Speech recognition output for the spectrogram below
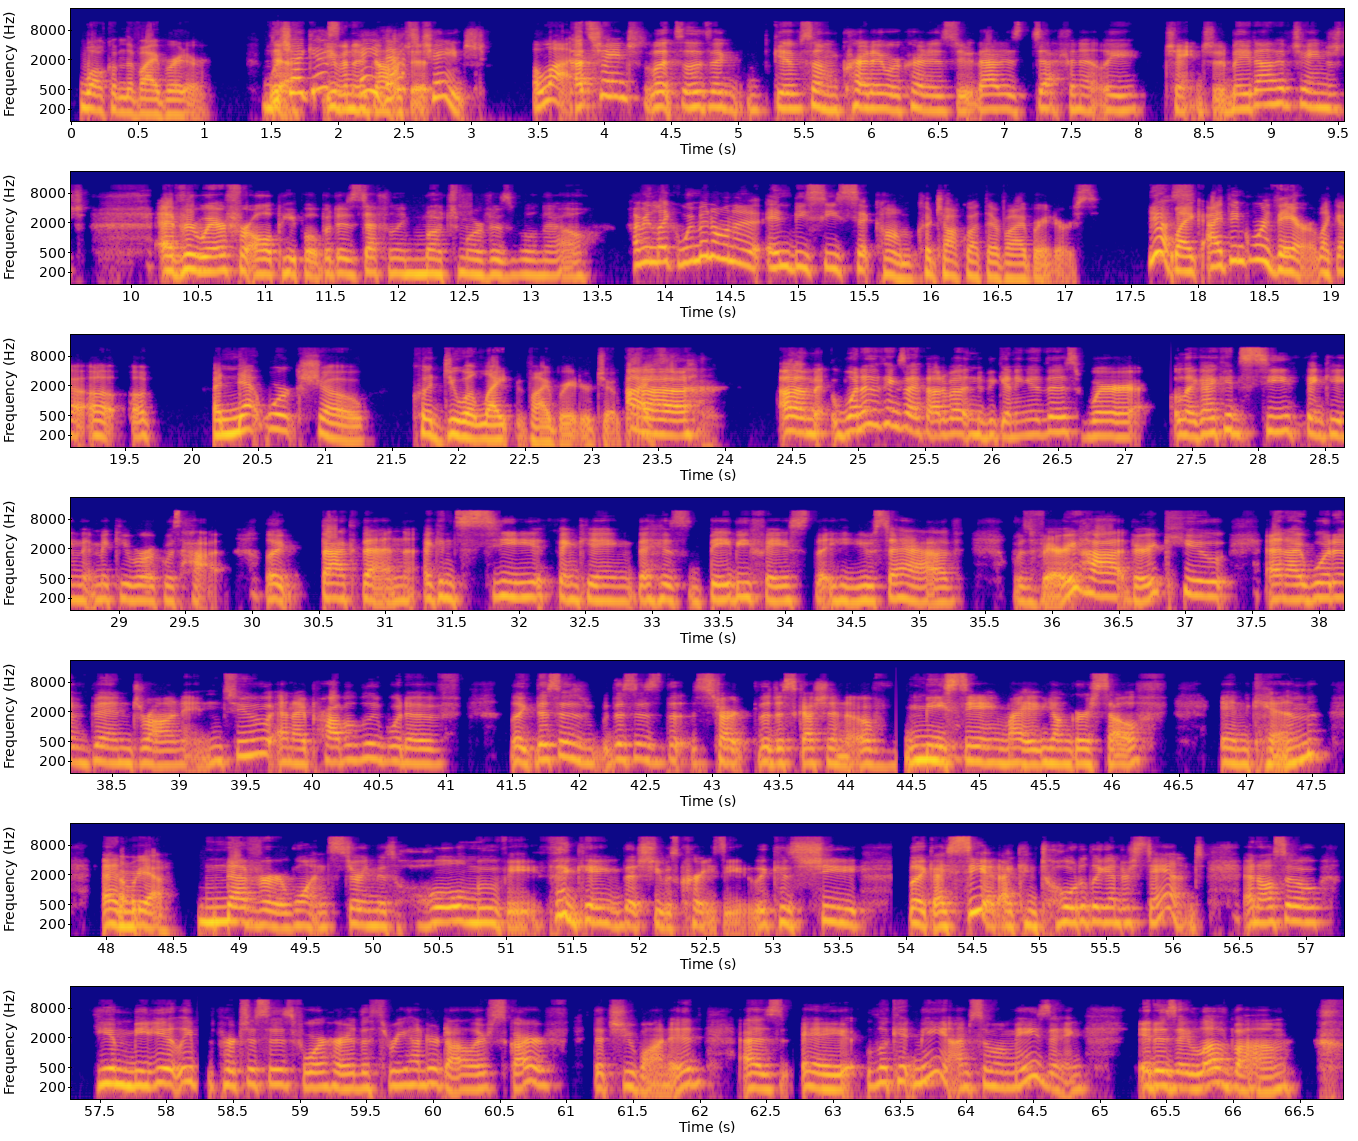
welcome the vibrator. Which Yeah, I guess even hey, that's it. changed a lot. That's changed. Let's let's like give some credit where credit is due. That is definitely changed. It may not have changed everywhere for all people, but it's definitely much more visible now. I mean, like women on an NBC sitcom could talk about their vibrators. Yes. Like I think we're there. Like a a a, a network show could do a light vibrator joke. Uh um one of the things I thought about in the beginning of this where Like I could see thinking that Mickey Rourke was hot. Like back then, I can see thinking that his baby face that he used to have was very hot, very cute, and I would have been drawn into and I probably would have like this is this is the start the discussion of me seeing my younger self in Kim and oh yeah. never once during this whole movie thinking that she was crazy because she like I see it I can totally understand. And also he immediately purchases for her the $300 scarf that she wanted as a look at me I'm so amazing. It is a love bomb.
